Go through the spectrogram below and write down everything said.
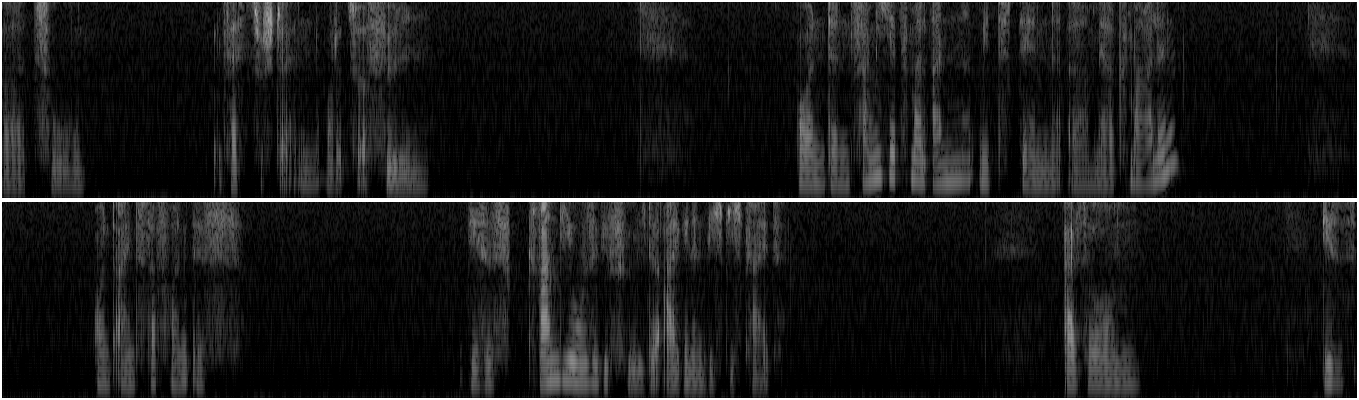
äh, zu festzustellen oder zu erfüllen. Und dann fange ich jetzt mal an mit den äh, Merkmalen. Und eins davon ist dieses grandiose Gefühl der eigenen Wichtigkeit. Also dieses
